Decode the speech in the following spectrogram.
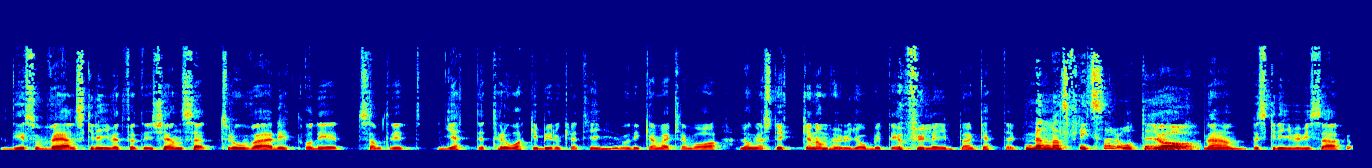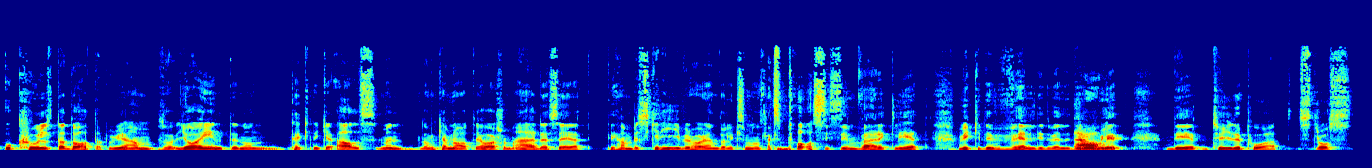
Det är så välskrivet för att det känns så här trovärdigt och det är samtidigt jättetråkig byråkrati och det kan verkligen vara långa stycken om hur jobbigt det är att fylla i blanketter. Men man fnissar åt det. Ja, när han beskriver vissa okulta dataprogram. Så jag är inte någon tekniker alls, men de kamrater jag har som är det säger att det han beskriver har ändå liksom någon slags bas i sin verklighet. Vilket är väldigt, väldigt Ja. roligt. Det tyder på att Stross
